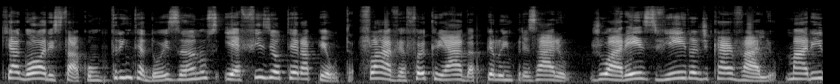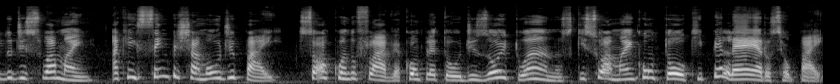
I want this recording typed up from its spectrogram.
que agora está com 32 anos e é fisioterapeuta. Flávia foi criada pelo empresário Juarez Vieira de Carvalho, marido de sua mãe, a quem sempre chamou de pai. Só quando Flávia completou 18 anos que sua mãe contou que Pelé era o seu pai.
